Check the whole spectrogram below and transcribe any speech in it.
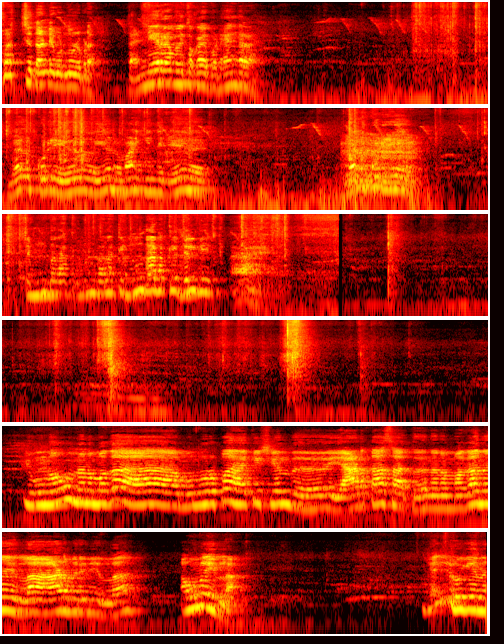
ಸ್ವಚ್ಛ ದಂಡಿ ಬಿಟ್ಟು ನೋಡ್ಬಿಡ ತಣ್ಣೀರ ಮೈ ತೊಕಾಯ್ಬಿಟ್ರಿ ಹೆಂಗಾರ ಮೇಲೆ ಕೊಡ್ರಿ ಏನು ಮಾಡ್ಕಿಂದಿರಿ ಮೇಲೆ ಕೊಡ್ರಿ. ಮುಂದಲಕ್ಕೆ ಮುಂದಲಕ್ಕೆ ಮುಂದಲಕ್ಕೆ ಜಲ್ದಿ. ಇವನು ನನ್ನ ಮಗ ಮುನ್ನೂರು ರೂಪಾಯಿ ಹಾಕಿ ಸಿಂದ ಎರಡು ತಾಸು ಆತು. ನನ್ನ ಮಗನೂ ಇಲ್ಲ ಆಡ್ ಮರಿನೂ ಇಲ್ಲ ಅವನೂ ಇಲ್ಲ. ಎಲ್ಲಿ ಹೋಗ್ಯಾನ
